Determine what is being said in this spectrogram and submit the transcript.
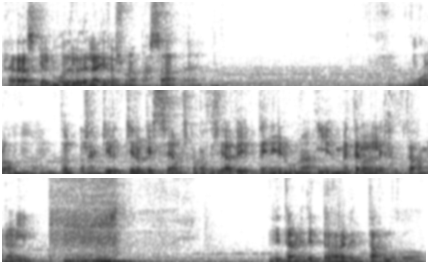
La verdad es que el modelo de la hidra es una pasada, ¿eh? Mola un montón. O sea, quiero, que seamos capaces ya de tener una y meterla en el ejército de Agamenón y... Literalmente reventarlo todo.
